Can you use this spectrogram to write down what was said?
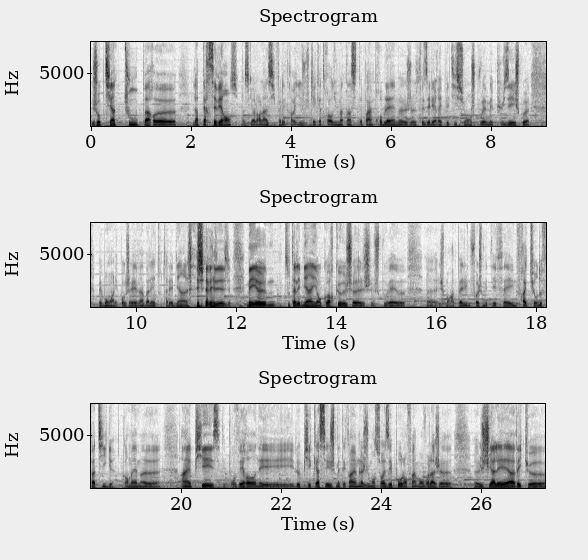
j'obtiens tout par la persévérance, parce que alors là s'il fallait travailler jusqu'à 4 heures du matin, c'était pas un problème, je faisais les répétitions, je pouvais m'épuiser, je pouvais... mais bon à l'époque j'avais 20 balais, tout allait bien, mais tout allait bien. Et encore que je, je pouvais, je me rappelle une fois je m'étais fait une fracture de fatigue quand même à un pied, c'était pour Et le pied cassé, je mettais quand même la jument sur les épaules. Enfin bon voilà, euh, j'y allais avec euh,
